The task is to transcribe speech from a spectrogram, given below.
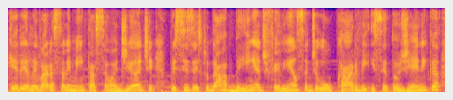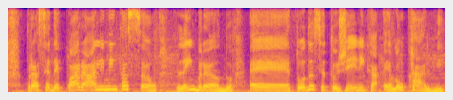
querer levar essa alimentação adiante precisa estudar bem a diferença de low carb e cetogênica para se adequar à alimentação. Lembrando, é, toda cetogênica é low carb,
